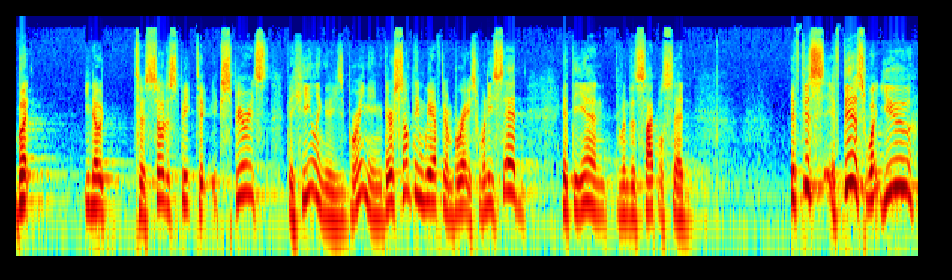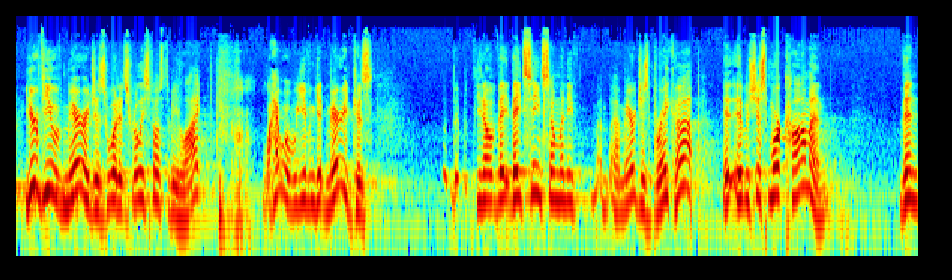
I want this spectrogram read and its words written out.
But you know to, so to speak, to experience the healing that he's bringing, there's something we have to embrace. When he said at the end, when the disciples said, if this, if this, what you, your view of marriage is what it's really supposed to be like, why would we even get married? Because, you know, they, they'd seen so many uh, marriages break up. It, it was just more common than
